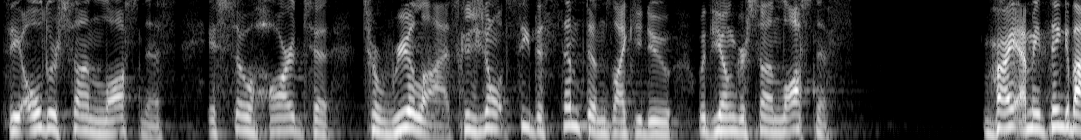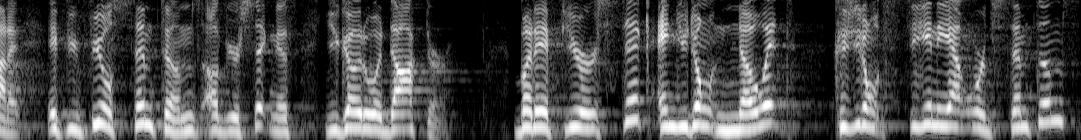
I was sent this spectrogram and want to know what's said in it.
See, older son lostness is so hard to, to realize because you don't see the symptoms like you do with younger son lostness. Right? I mean, think about it. If you feel symptoms of your sickness, you go to a doctor. But if you're sick and you don't know it because you don't see any outward symptoms,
